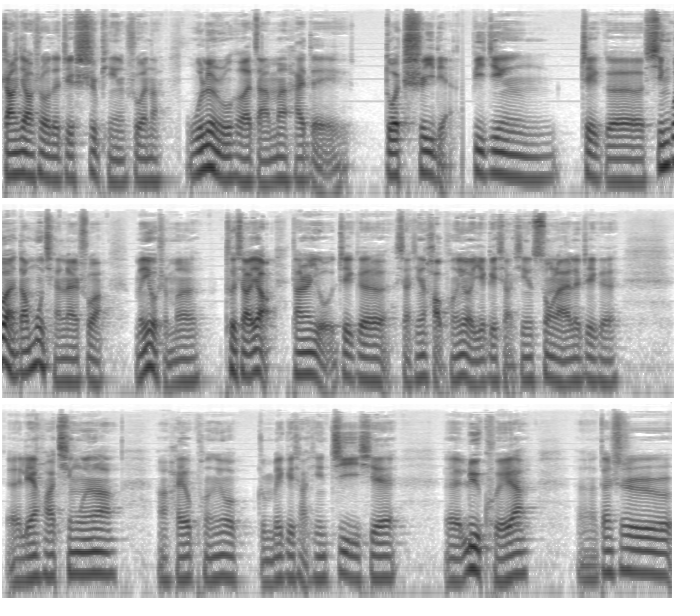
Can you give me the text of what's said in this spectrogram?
张教授的这个视频，说呢，无论如何咱们还得多吃一点，毕竟这个新冠到目前来说啊没有什么特效药。当然有这个小新好朋友也给小新送来了这个呃莲花清瘟啊啊，还有朋友准备给小新寄一些呃氯喹啊，呃，但是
